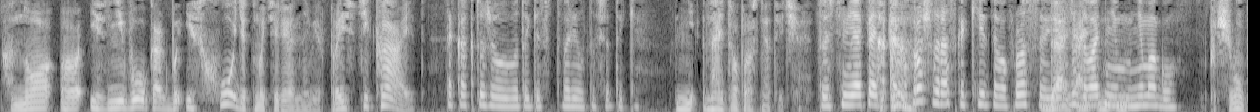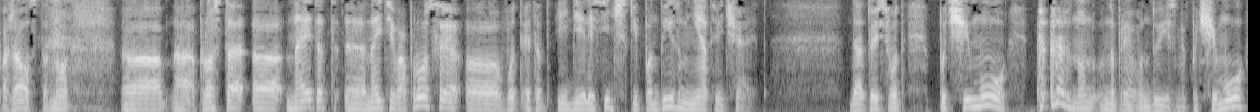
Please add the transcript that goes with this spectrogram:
Оно э, из него как бы исходит материальный мир, проистекает. Так как кто же его в итоге сотворил-то все-таки? на этот вопрос не отвечает. То есть мне опять, как в прошлый раз, какие-то вопросы да, я задавать я, не, не могу. Почему, пожалуйста, но э, а, просто э, на, этот, э, на эти вопросы э, вот этот идеалистический пантеизм не отвечает. Да, то есть вот почему, ну, например, в индуизме, почему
